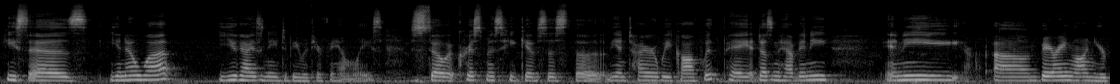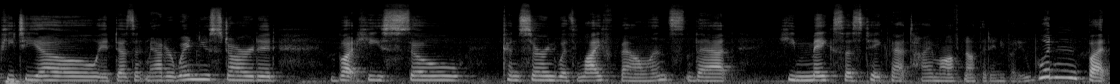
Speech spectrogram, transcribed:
he says, you know what, you guys need to be with your families. So at Christmas, he gives us the the entire week off with pay. It doesn't have any any um, bearing on your PTO. It doesn't matter when you started, but he's so concerned with life balance that he makes us take that time off. Not that anybody wouldn't, but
